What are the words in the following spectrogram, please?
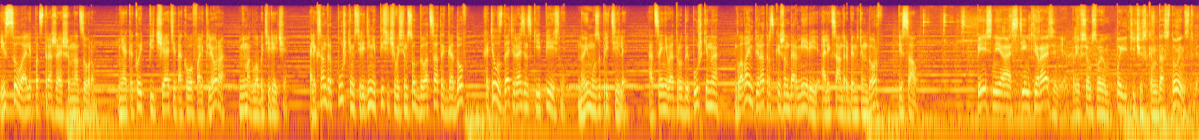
и ссылали под строжайшим надзором. Ни о какой печати такого фольклора не могло быть и речи. Александр Пушкин в середине 1820-х годов хотел сдать разинские песни, но ему запретили. Оценивая труды Пушкина, глава императорской жандармерии Александр Бенкендорф писал – Песни о Стеньке Разине, при всем своем поэтическом достоинстве,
